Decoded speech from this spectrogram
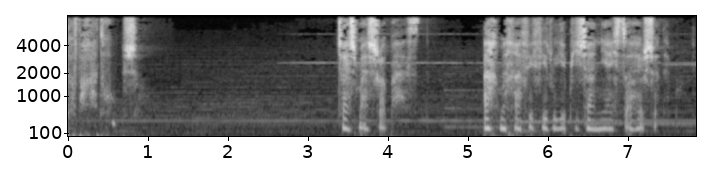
تو فقط خوب شو. چشمش را بست. اخم خفیفی روی پیشانیش ظاهر شده بود.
